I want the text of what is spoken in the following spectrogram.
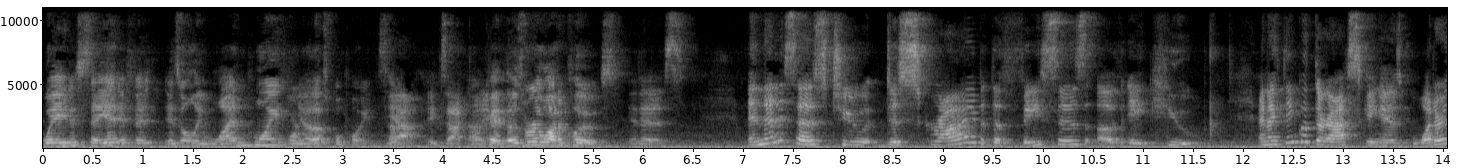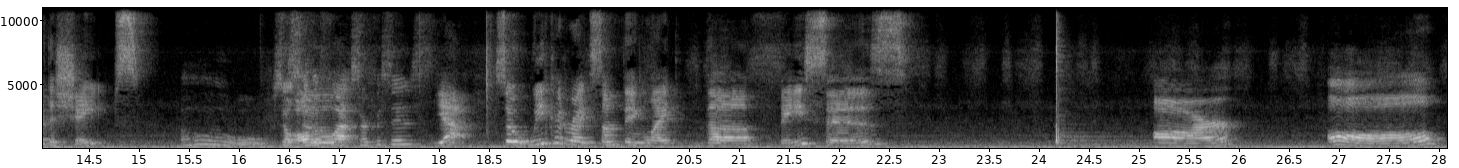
way to say it if it is only one point or Yep. multiple points. huh? Yeah, exactly. Okay, those were a lot of clues. It is. And then it says to describe the faces of a cube. And I think what they're asking is what are the shapes? Oh. So, all the flat surfaces? Yeah. So we could write something like the faces are all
